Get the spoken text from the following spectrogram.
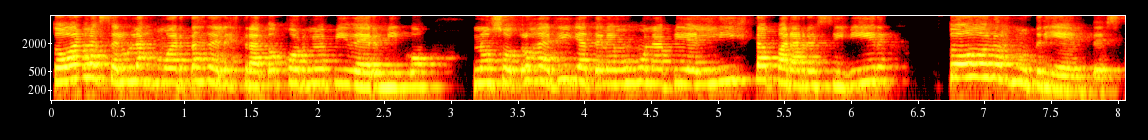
todas las células muertas del estrato córneo epidérmico, nosotros allí ya tenemos una piel lista para recibir todos los nutrientes.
